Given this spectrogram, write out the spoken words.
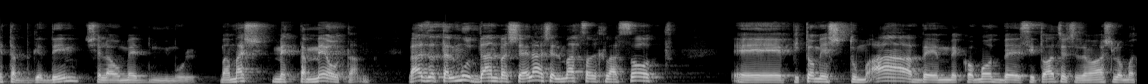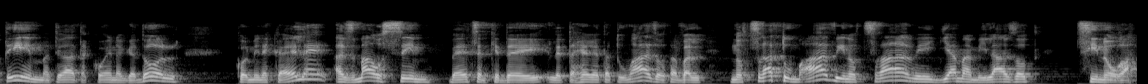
את הבגדים של העומד ממול. ממש מטמא אותם. ואז התלמוד דן בשאלה של מה צריך לעשות, אה, פתאום יש טומאה במקומות, בסיטואציות שזה ממש לא מתאים, את יודעת, הכהן הגדול, כל מיני כאלה, אז מה עושים בעצם כדי לטהר את הטומאה הזאת? אבל נוצרה טומאה והיא נוצרה והיא הגיעה מהמילה הזאת צינורה.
